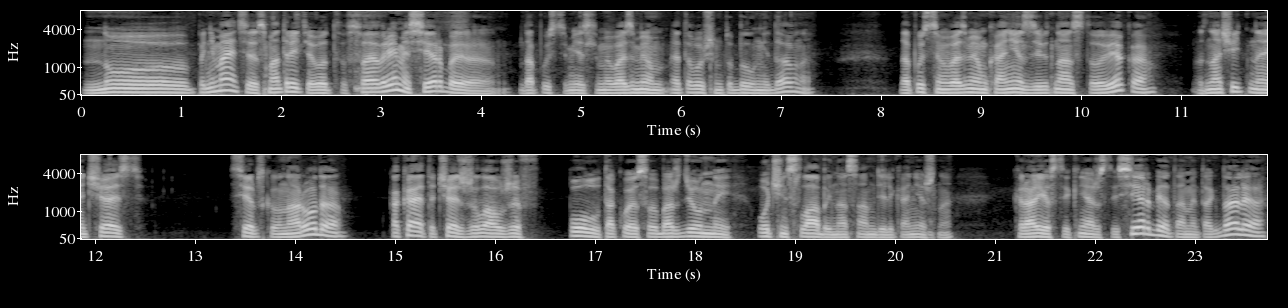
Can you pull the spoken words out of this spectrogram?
Ну, понимаете, смотрите, вот в свое время сербы, допустим, если мы возьмем, это, в общем-то, было недавно, допустим, возьмем конец 19 века, значительная часть сербского народа, какая-то часть жила уже в полу такой освобожденной, очень слабой, на самом деле, конечно, королевстве и княжестве Сербия там и так далее.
